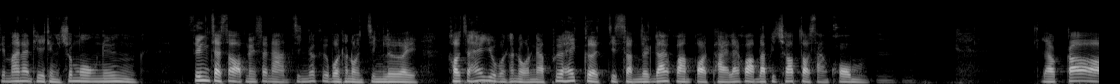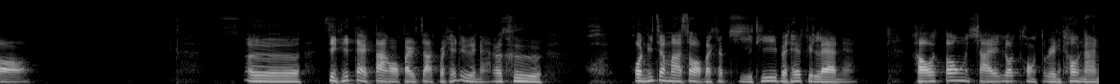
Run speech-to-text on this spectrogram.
45 นาทีถึงชั่วโมงหนึ่งซึ่งจะสอบในสนามจริงก็คือบนถนนจริงเลย เขาจะให้อยู่บนถนนนะเพื่อให้เกิดจิตสำนึกด้านความปลอดภัยและความรับผิดชอบต่อสังคม แล้วก็เออสิ่งที่แตกต่างออกไปจากประเทศอื่นนะก็คือ คนที่จะมาสอบใบขับขี่ที่ประเทศฟินแลนด์เนี่ยเขาต้องใช้รถของตัวเองเท่านั้น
